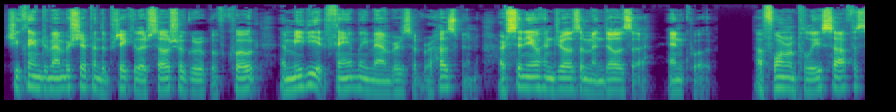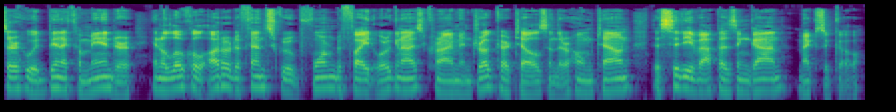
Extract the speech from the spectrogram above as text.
she claimed membership in the particular social group of, quote, immediate family members of her husband, Arsenio Hinojosa Mendoza, end quote a former police officer who had been a commander in a local auto defense group formed to fight organized crime and drug cartels in their hometown, the city of Apatzingan, Mexico.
